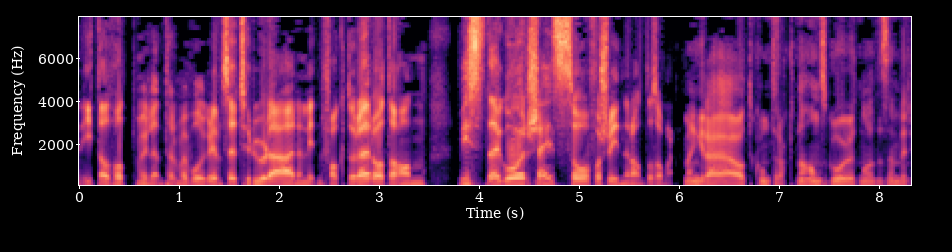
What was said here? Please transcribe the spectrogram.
ikke hadde fått muligheten til med Bodø-Glimt. Så jeg tror det er en liten faktor her, og at han, hvis det går skeis, så forsvinner han til sommeren. Men greia er at kontraktene hans går ut nå i desember.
